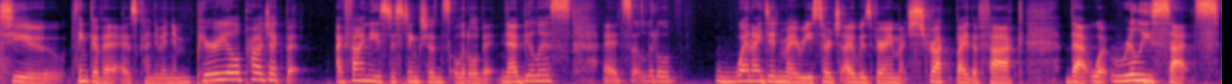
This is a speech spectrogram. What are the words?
to think of it as kind of an imperial project, but I find these distinctions a little bit nebulous. It's a little when I did my research, I was very much struck by the fact that what really sets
